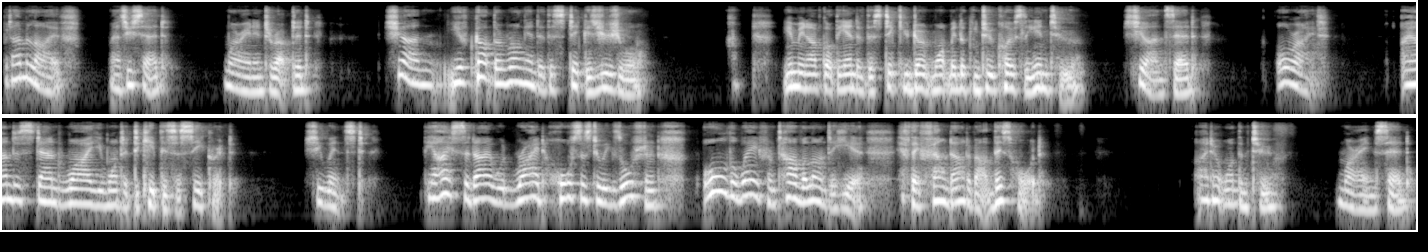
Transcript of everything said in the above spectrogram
But I'm alive, as you said, Moiraine interrupted. Siuan, you've got the wrong end of the stick as usual. You mean I've got the end of the stick you don't want me looking too closely into? Siuan said. All right. I understand why you wanted to keep this a secret. She winced. The Aes Sedai would ride horses to exhaustion all the way from Tar Valon to here if they found out about this hoard. I don't want them to, Moiraine said.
